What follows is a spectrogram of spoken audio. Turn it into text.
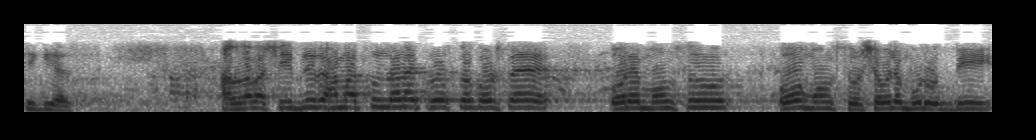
ঠিকই আছে। আল্লামা শিবলি রহমাতুল্লাহ প্রশ্ন করছে, ওরে মনসুর, ও মনসুর, সে হলে মুরব্বী।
